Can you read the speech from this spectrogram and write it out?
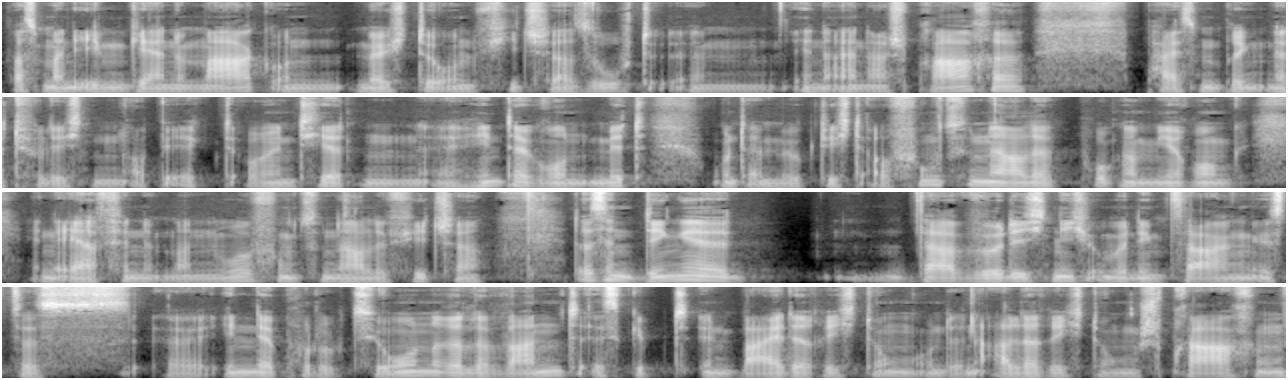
was man eben gerne mag und möchte und Feature sucht ähm, in einer Sprache. Python bringt natürlich einen objektorientierten äh, Hintergrund mit und ermöglicht auch funktionale Programmierung. In R findet man nur funktionale Feature. Das sind Dinge, da würde ich nicht unbedingt sagen, ist das äh, in der Produktion relevant. Es gibt in beide Richtungen und in alle Richtungen Sprachen,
